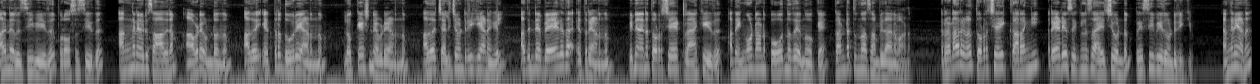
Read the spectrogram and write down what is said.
അതിനെ റിസീവ് ചെയ്ത് പ്രോസസ്സ് ചെയ്ത് അങ്ങനെ ഒരു സാധനം അവിടെ ഉണ്ടെന്നും അത് എത്ര ദൂരെയാണെന്നും ലൊക്കേഷൻ എവിടെയാണെന്നും അത് ചലിച്ചുകൊണ്ടിരിക്കുകയാണെങ്കിൽ അതിന്റെ വേഗത എത്രയാണെന്നും പിന്നെ അതിനെ തുടർച്ചയായി ട്രാക്ക് ചെയ്ത് അത് എങ്ങോട്ടാണ് പോകുന്നത് എന്നൊക്കെ കണ്ടെത്തുന്ന സംവിധാനമാണ്. റഡാറുകൾ തുടർച്ചയായി കറങ്ങി റേഡിയോ സിഗ്നൽസ് അയച്ചുകൊണ്ടും റിസീവ് ചെയ്തുകൊണ്ടിരിക്കും. അങ്ങനെയാണ്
